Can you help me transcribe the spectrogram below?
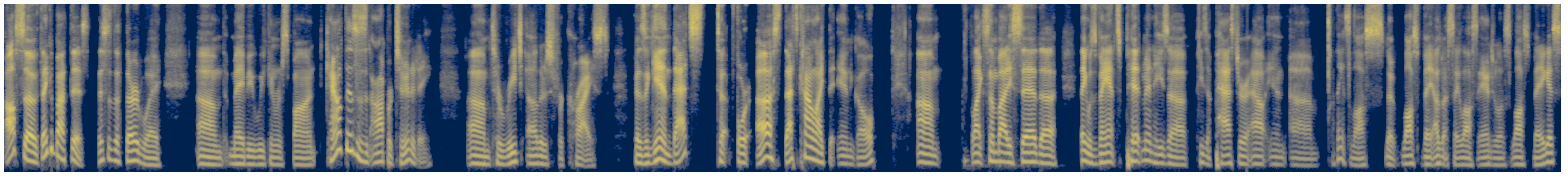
also think about this. This is the third way um, that maybe we can respond. Count this as an opportunity um, to reach others for Christ, because again, that's to, for us. That's kind of like the end goal. Um, like somebody said, uh, I think it was Vance Pitman. He's a he's a pastor out in um, I think it's Los no Las Vegas. I was about to say Los Angeles, Las Vegas.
